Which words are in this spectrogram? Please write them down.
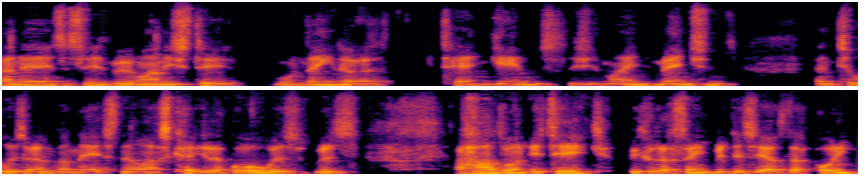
And as I said, we managed to, well, nine out of 10 games, as you mentioned, and to lose at Inverness in the last kick of the ball was was a hard one to take because I think we deserved a point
